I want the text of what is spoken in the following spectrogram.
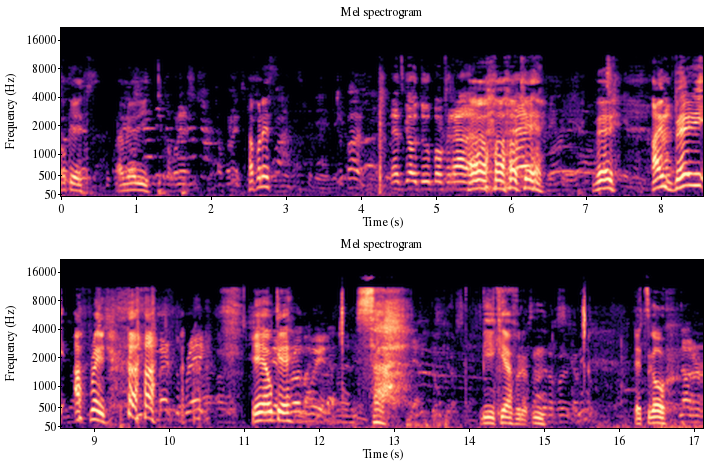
OK I'm ready ハポネス。Let's go to Ponferrada. OK very I'm very afraid Yeah the OK front wheel. さあ Be careful うん Let's go No, no, no, no.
